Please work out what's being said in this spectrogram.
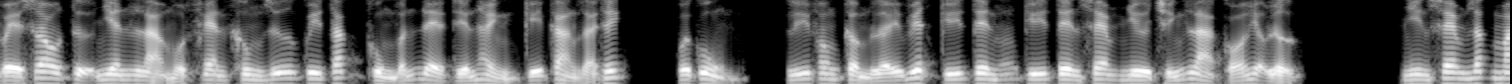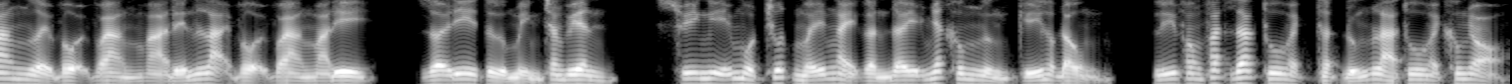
về sau tự nhiên là một phen không giữ quy tắc cùng vấn đề tiến hành kỹ càng giải thích, cuối cùng, lý phong cầm lấy viết ký tên ký tên xem như chính là có hiệu lực. Nhìn xem giáp mang người vội vàng mà đến lại vội vàng mà đi, rời đi từ mình trang viên, suy nghĩ một chút mấy ngày gần đây nhất không ngừng ký hợp đồng, lý phong phát giác thu hoạch thật đúng là thu hoạch không nhỏ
